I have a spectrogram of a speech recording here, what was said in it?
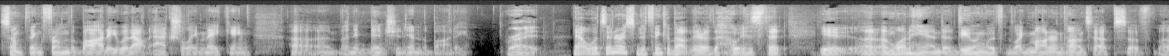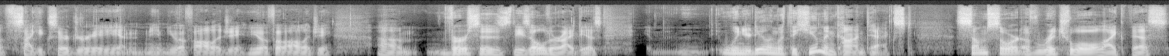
something from the body without actually making uh, an indention in the body. Right. Now, what's interesting to think about there, though, is that it, on one hand, uh, dealing with like modern concepts of, of psychic surgery and in ufology, UFOlogy, um, versus these older ideas, when you're dealing with the human context, some sort of ritual like this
